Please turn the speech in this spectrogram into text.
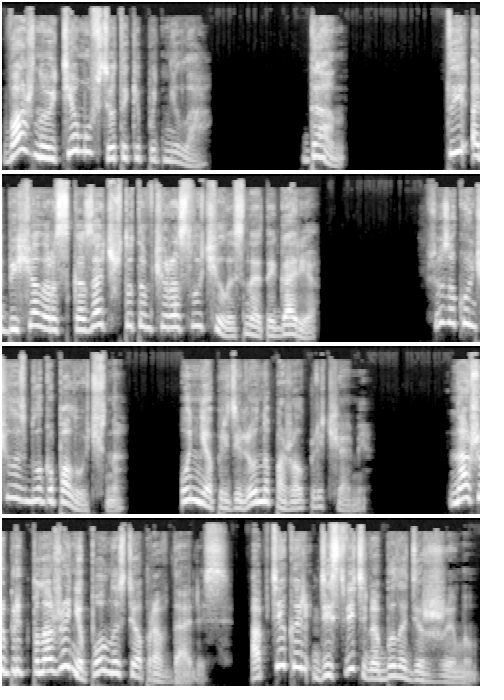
важную тему все-таки подняла. «Дан, ты обещал рассказать, что там вчера случилось на этой горе». Все закончилось благополучно. Он неопределенно пожал плечами. Наши предположения полностью оправдались. Аптекарь действительно был одержимым.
